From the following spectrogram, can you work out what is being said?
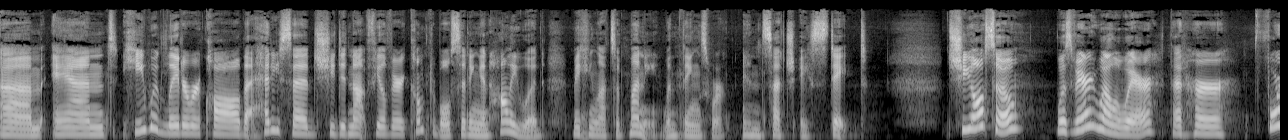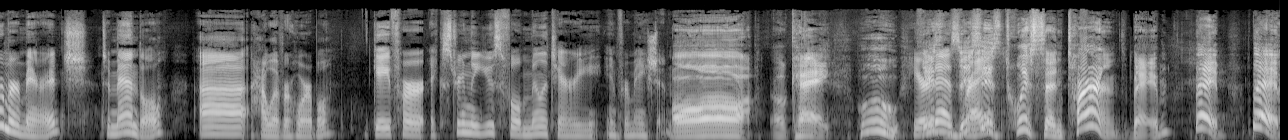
Um, and he would later recall that Hedy said she did not feel very comfortable sitting in Hollywood making lots of money when things were in such a state. She also was very well aware that her former marriage to Mandl, uh, however horrible, gave her extremely useful military information. Oh, okay. Whoo, Here it this, is, This right? is twists and turns, babe. Babe, babe.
